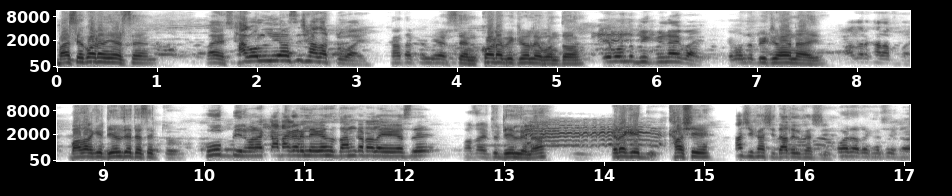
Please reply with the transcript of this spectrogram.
বাসে কটা নিয়ে আসছেন? ভাই ছাগল নিয়ে আসছি সাত আটটা ভাই। সাত আটটা নিয়ে আসছেন। কটা বিক্রি হলো এখন তো এ পর্যন্ত বিক্রি নাই ভাই। এখন তো বিক্রি হয় নাই? বাজার খারাপ ভাই। বাজার কি ঢিল যেতেছে একটু? খুব দিন মানে কাটাকাটি লেগে গেছে ধান কাটা লেগে গেছে। বাজার একটু ঢিল না? এটা কি খাসি? খাসি খাসি দাঁতিল খাসি। কয় দাঁতের খাসি এটা?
